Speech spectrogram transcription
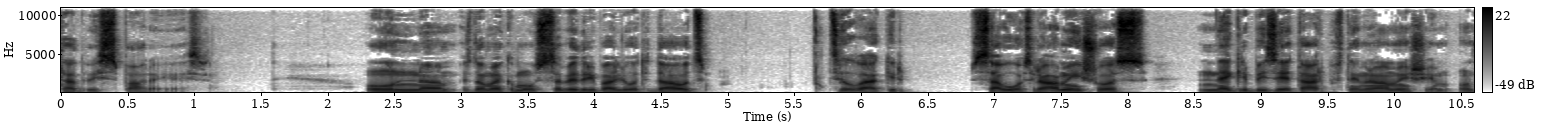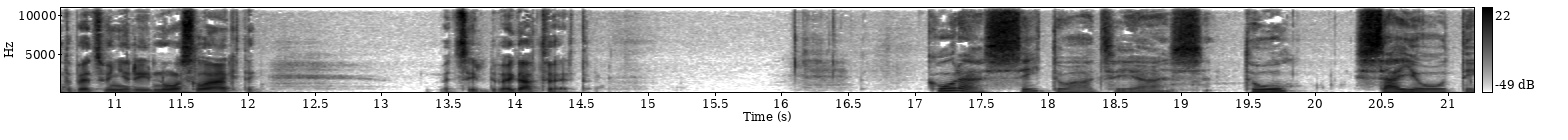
tad viss pārējais. Un, um, es domāju, ka mūsu sabiedrībā ļoti daudz cilvēku ir savos rāmīšos, negrib iziet ārpus tiem rāmīšiem, un tāpēc viņi arī ir noslēgti, bet sirdi vajag atvērt. Kurās situācijās tu sajūti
